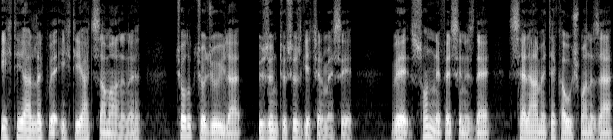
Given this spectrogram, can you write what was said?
ihtiyarlık ve ihtiyaç zamanını çoluk çocuğuyla üzüntüsüz geçirmesi ve son nefesinizde selamete kavuşmanıza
